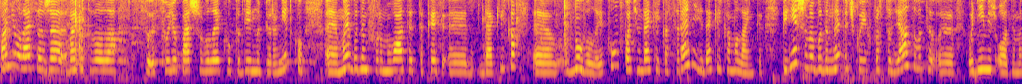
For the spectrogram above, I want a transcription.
Пані Олеся вже виготовила свою першу велику подвійну пірамідку. Е, Ми будемо формувати таких е, декілька, е, одну велику, потім декілька середніх і декілька маленьких. Пізніше ми будемо ниточку їх просто зв'язувати одні між одними.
